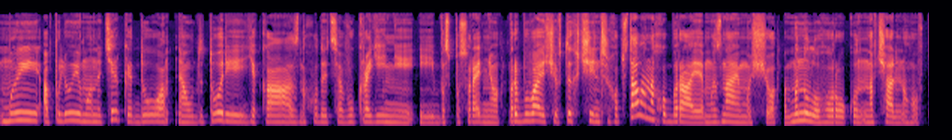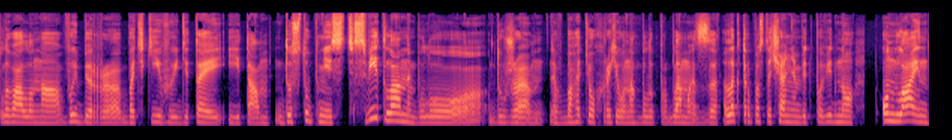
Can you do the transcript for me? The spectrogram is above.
ми апелюємо не тільки до аудиторії, яка знаходиться в Україні і безпосередньо перебуваючи в тих чи інших обставинах, обирає. Ми знаємо, що минулого року навчального впливало на вибір батьків і дітей, і там доступність світла не було дуже в багатьох регіонах були проблеми з електропостачанням постачанням відповідно. Онлайн,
